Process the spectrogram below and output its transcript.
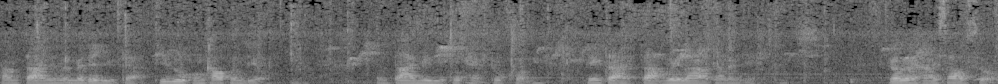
ความตายนี่มันไม่ได้อยู่แต่ที่ลูกของเขาคนเดียวความตายมีอยู่ทุกแห่งทุกคนเพียงแต่ต่างเวลาเท่านั้นเองก็เลยหายเศร้าโศก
